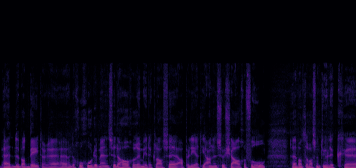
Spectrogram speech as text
hè, de wat betere, hè, de goede mensen, de hogere middenklasse. Appelleert hij aan een sociaal gevoel. Hè, want er was natuurlijk... Uh,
